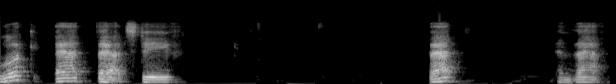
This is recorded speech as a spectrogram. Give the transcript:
Look at that, Steve. That and that.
